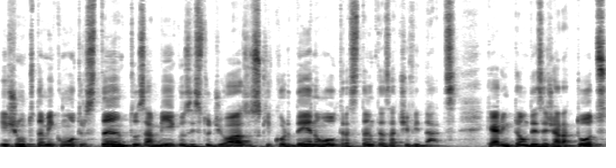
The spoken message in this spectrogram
e junto também com outros tantos amigos estudiosos que coordenam outras tantas atividades. Quero então desejar a todos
